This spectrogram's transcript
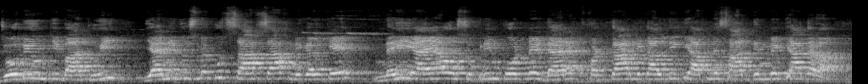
जो भी उनकी बात हुई, यानी कि उसमें कुछ साफ़ साफ़ निकल के नहीं आया और सुप्रीम कोर्ट ने डायरेक्ट फटकार निकाल दी कि आपने सात दिन में क्या करा।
